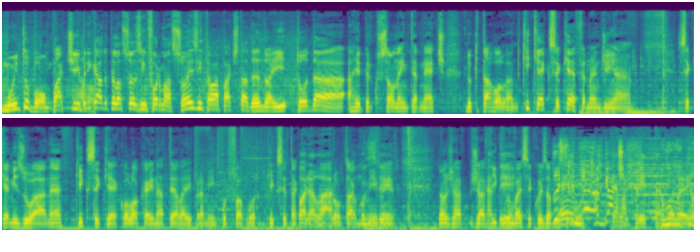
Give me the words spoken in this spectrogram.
Muito bom, Pati. Obrigado pelas suas informações. Então a Pati está dando aí toda a repercussão na internet do que está rolando. O que, que é que você quer, Fernandinha? Você quer me zoar, né? O que, que você quer? Coloca aí na tela aí para mim, por favor. O que, que você está querendo lá, aprontar vamos comigo, ver. hein? Não, já, já vi Cadê? que não vai ser coisa boa. Got Tela preta. Olha aí, ó.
